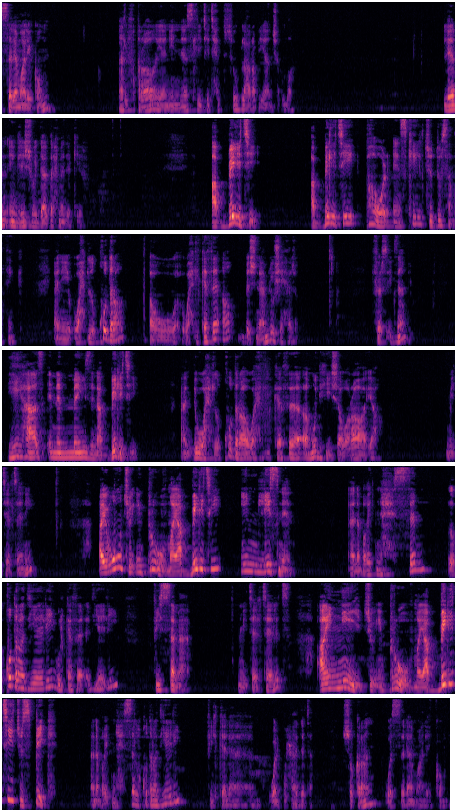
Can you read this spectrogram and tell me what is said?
السلام عليكم. هذه الفقرة يعني الناس اللي تيتحدثوا بالعربية إن شاء الله. Learn English with عبد الرحمن دكير ability. Ability power and skill to do something. يعني واحد القدرة أو واحد الكفاءة باش نعملو شي حاجة. First example. He has an amazing ability. عنده واحد القدرة واحد الكفاءة مدهشة ورائعة. مثال ثاني. I want to improve my ability in listening. أنا بغيت نحسن القدرة ديالي والكفاءة ديالي في السمع مثال ثالث. I need to improve my ability to speak. أنا بغيت نحسن القدرة ديالي في الكلام والمحادثة. شكرا والسلام عليكم.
